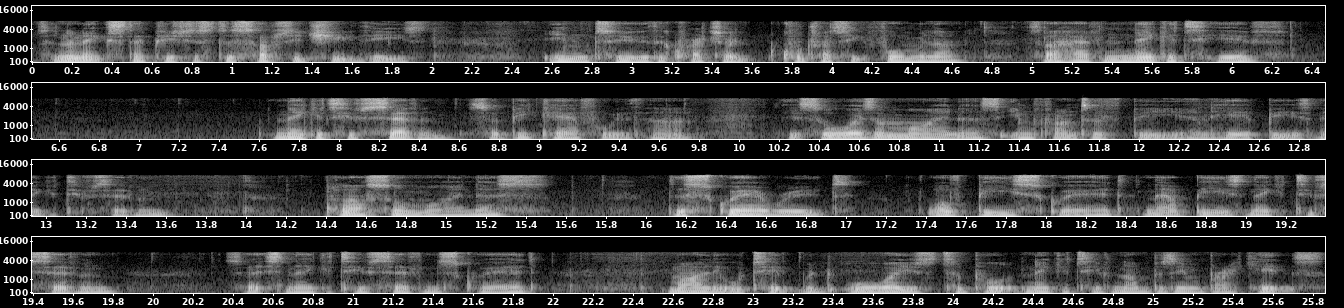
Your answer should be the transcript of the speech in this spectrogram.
So the next step is just to substitute these into the quadratic formula. So I have negative, negative 7, so be careful with that. It's always a minus in front of b, and here b is negative 7, plus or minus the square root of b squared. Now b is negative 7, so it's negative 7 squared. My little tip would always to put negative numbers in brackets,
